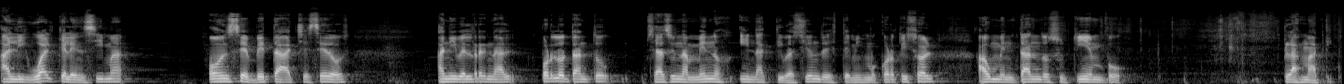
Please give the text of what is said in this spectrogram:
al igual que la enzima 11-beta-HC2 a nivel renal por lo tanto, se hace una menos inactivación de este mismo cortisol, aumentando su tiempo plasmático.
